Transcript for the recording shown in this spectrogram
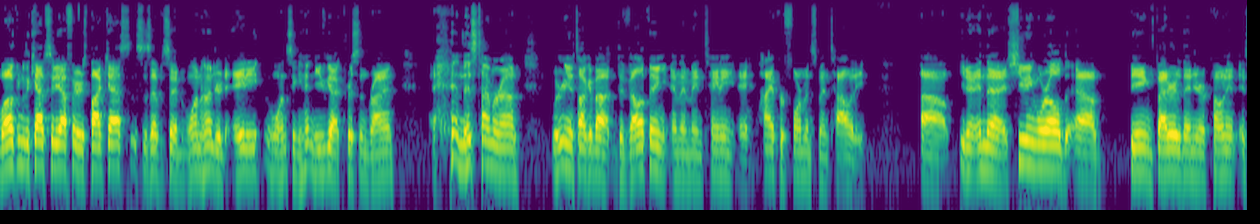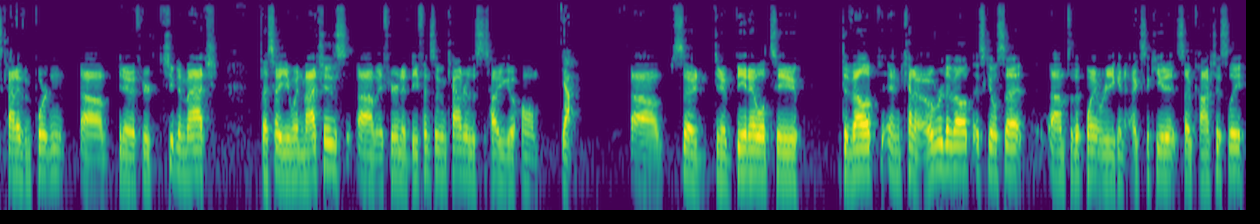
Welcome to the Cap City Outfitters podcast. This is episode 180. Once again, you've got Chris and Brian. And this time around, we're going to talk about developing and then maintaining a high performance mentality. Uh, you know, in the shooting world, uh, being better than your opponent is kind of important. Um, you know, if you're shooting a match, that's how you win matches. Um, if you're in a defensive encounter, this is how you go home. Yeah. Um, so, you know, being able to develop and kind of overdevelop a skill set um, to the point where you can execute it subconsciously,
